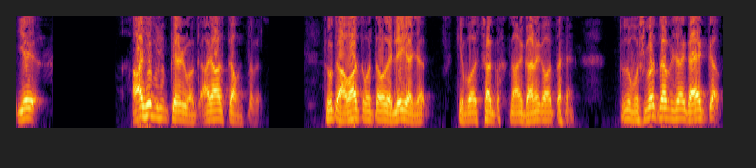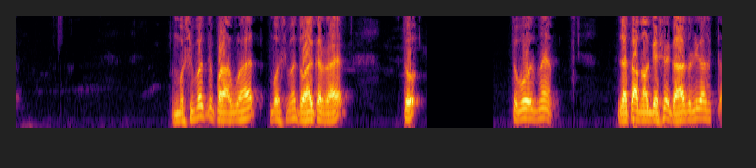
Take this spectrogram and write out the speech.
یہ آج ہی مجھے کلیئر ہوا کہ آواز کیا مطلب ہے؟ کیونکہ آواز کا مطلب اگر لے آ جائے کہ بہت اچھا گانے کا ہوتا ہے، تو تو مصیبت میں بچائے گائک کا۔ مصیبت میں پڑا ہوا ہے وہ اس میں دعائیں کر رہا ہے۔ تو تو وہ میں لتا منگیشکر گانا تو نہیں گا سکتا۔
